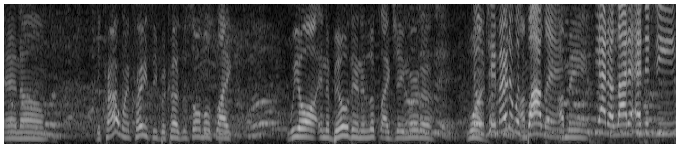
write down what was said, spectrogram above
and um, the crowd went crazy because it's almost like we all in the building it looked like J Murda won. Yo, J Murda was I'm- I mean, he had a lot of energy.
